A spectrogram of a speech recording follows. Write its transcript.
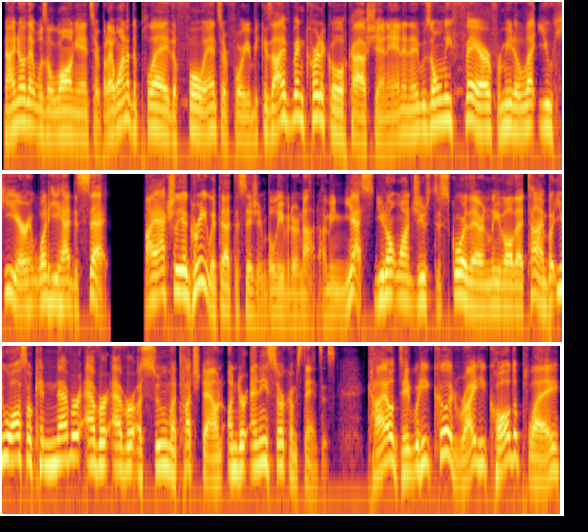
Now, I know that was a long answer, but I wanted to play the full answer for you because I've been critical of Kyle Shanahan, and it was only fair for me to let you hear what he had to say. I actually agree with that decision, believe it or not. I mean, yes, you don't want Juice to score there and leave all that time, but you also can never, ever, ever assume a touchdown under any circumstances. Kyle did what he could, right? He called a play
